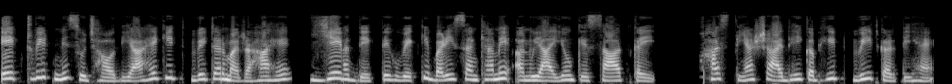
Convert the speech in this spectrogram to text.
एक ट्वीट ने सुझाव दिया है कि ट्विटर मर रहा है। ये देखते हुए कि बड़ी संख्या में अनुयायियों के साथ कई हस्तियाँ शायद ही कभी ट्वीट करती हैं।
